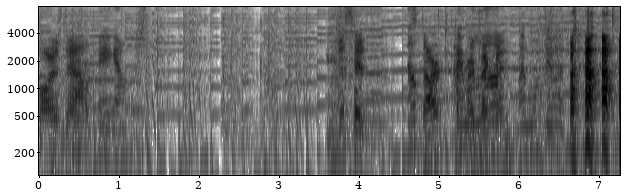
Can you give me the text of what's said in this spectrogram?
Laura's down. There you go. You can just hit No. start, I come will right back not. in. I won't do it.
